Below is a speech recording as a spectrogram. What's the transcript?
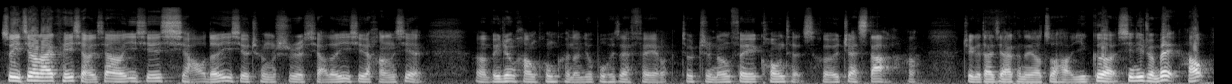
所以将来可以想象一些小的一些城市、小的一些航线，呃，维珍航空可能就不会再飞了，就只能飞 Qantas 和 Jetstar 了啊。这个大家可能要做好一个心理准备。好，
